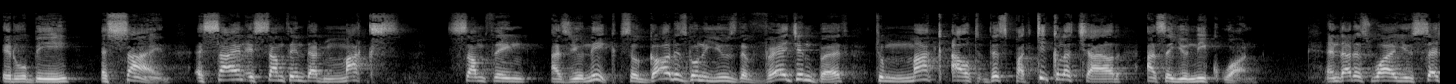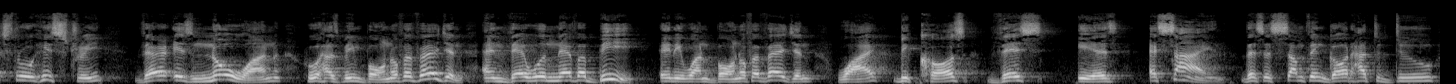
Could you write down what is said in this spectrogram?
It will be a sign. A sign is something that marks something as unique. So God is going to use the virgin birth to mark out this particular child as a unique one. And that is why you search through history, there is no one who has been born of a virgin. And there will never be anyone born of a virgin. Why? Because this is a sign. This is something God had to do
